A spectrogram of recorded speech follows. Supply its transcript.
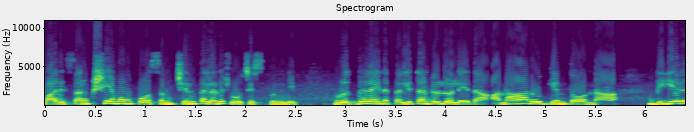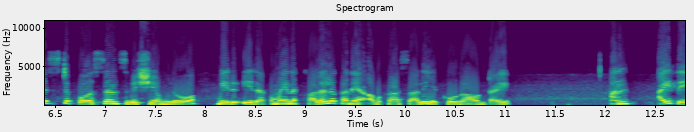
వారి సంక్షేమం కోసం చింతలను సూచిస్తుంది. వృద్ధులైన తల్లిదండ్రులు లేదా అనారోగ్యంతో ఉన్న డియరెస్ట్ పర్సన్స్ విషయంలో మీరు ఈ రకమైన కళలు కనే అవకాశాలు ఎక్కువగా ఉంటాయి. అన్- అయితే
